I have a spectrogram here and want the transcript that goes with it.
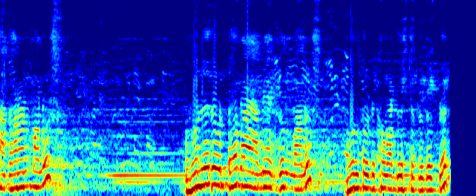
সাধারণ মানুষ। ভুলের ঊর্ধ্ব নয় আমি একজন মানুষ। ভুল ত্রুটি ক্ষমার দৃষ্টিতে দেখবেন।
